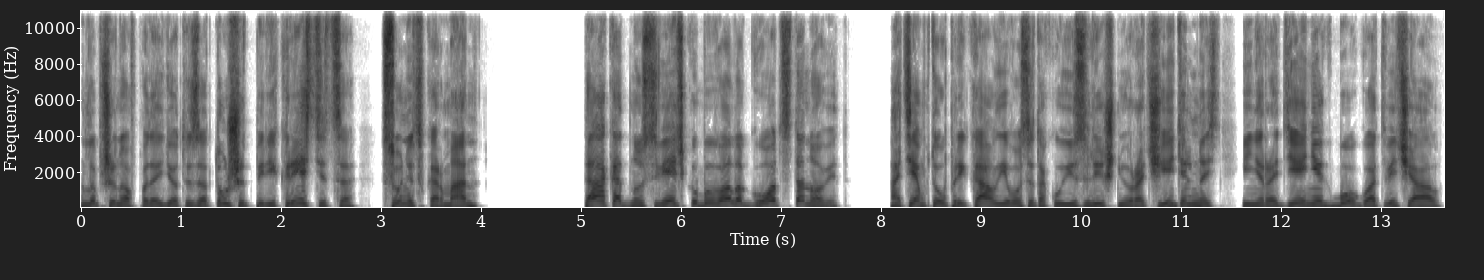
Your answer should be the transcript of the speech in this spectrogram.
Лапшинов подойдет и затушит, перекрестится, сунет в карман. Так одну свечку, бывало, год становит. А тем, кто упрекал его за такую излишнюю рачительность и нерадение к Богу, отвечал,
